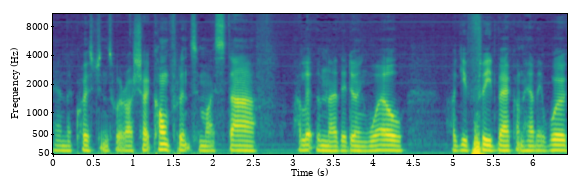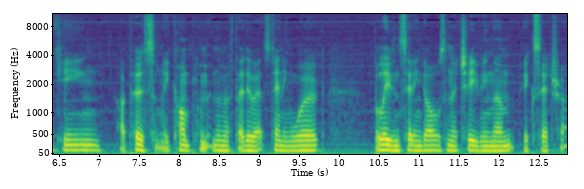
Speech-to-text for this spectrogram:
And the questions where I show confidence in my staff, I let them know they're doing well, I give feedback on how they're working, I personally compliment them if they do outstanding work, believe in setting goals and achieving them, etc.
